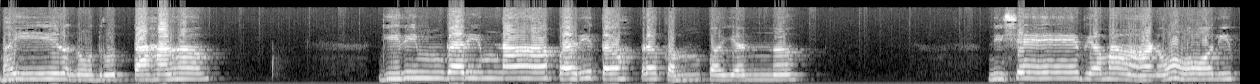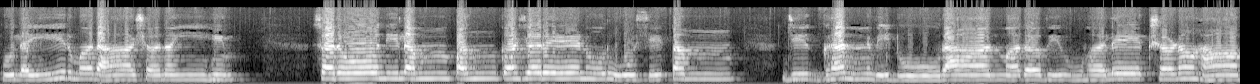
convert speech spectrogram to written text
भैर्नुदृत्तः गिरिं गरिम्णा परितः प्रकम्पयन्। निषेव्यमाणोऽलिकुलैर्मदाशनैः। सरोनिलम् पङ्कजरेणुरूषितम् जिघ्रन्विदूरान्मदविह्वले क्षणः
